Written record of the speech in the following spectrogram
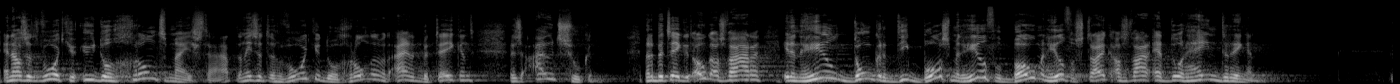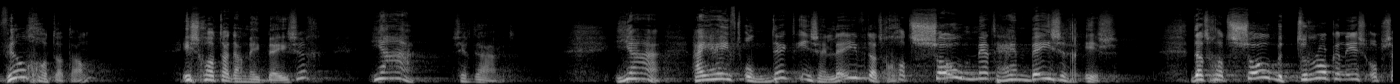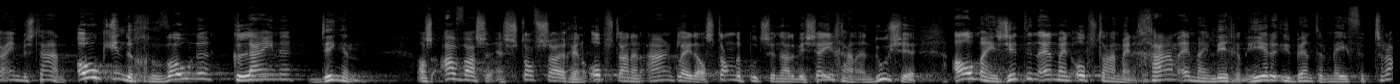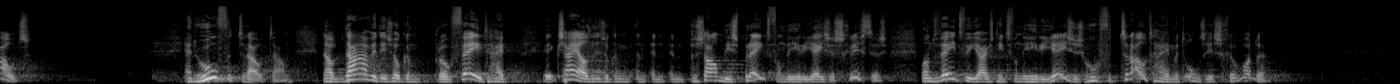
En als het woordje u doorgrond mij staat, dan is het een woordje doorgronden, wat eigenlijk betekent, dus uitzoeken. Maar dat betekent ook als het ware in een heel donker diep bos met heel veel bomen en heel veel struiken, als het ware er doorheen dringen. Wil God dat dan? Is God daar dan mee bezig? Ja, zegt David. Ja, hij heeft ontdekt in zijn leven dat God zo met hem bezig is. Dat God zo betrokken is op zijn bestaan. Ook in de gewone kleine dingen. Als afwassen en stofzuigen en opstaan en aankleden, als tandenpoetsen, naar de wc gaan en douchen. Al mijn zitten en mijn opstaan, mijn gaan en mijn liggen. Heren, u bent ermee vertrouwd. En hoe vertrouwd dan? Nou, David is ook een profeet. Hij, ik zei al, dit is ook een, een, een psalm die spreekt van de Heer Jezus Christus. Want weten we juist niet van de Heer Jezus hoe vertrouwd hij met ons is geworden.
